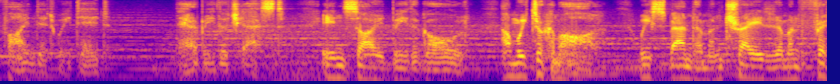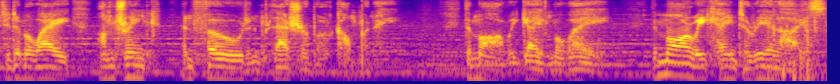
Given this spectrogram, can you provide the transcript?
Find it we did. There be the chest. Inside be the gold. And we took 'em all. We spent 'em and traded 'em and fritted 'em away on drink and food and pleasurable company. The more we gave 'em away, the more we came to realize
